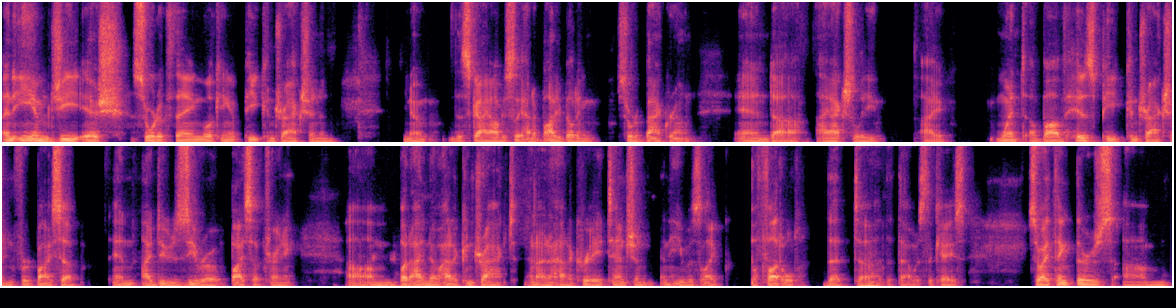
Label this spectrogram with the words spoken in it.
an EMG ish sort of thing, looking at peak contraction. And you know, this guy obviously had a bodybuilding sort of background. And uh, I actually, I went above his peak contraction for bicep and I do zero bicep training. Um, but I know how to contract and I know how to create tension. And he was like befuddled that, uh, that that was the case. So I think there's, um,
